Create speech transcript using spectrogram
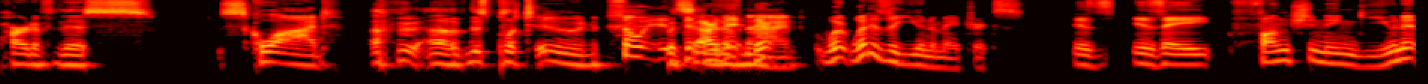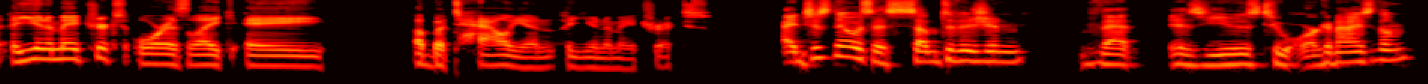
part of this squad of, of this platoon So with are they, nine. what what is a unimatrix? Is is a functioning unit a unimatrix or is like a a battalion a unimatrix? I just know it's a subdivision that is used to organize them.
